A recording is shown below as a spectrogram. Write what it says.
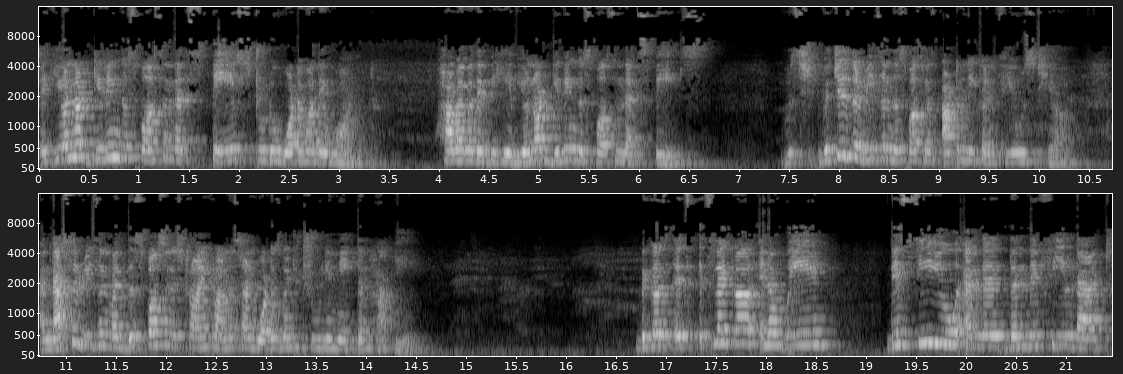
Like you're not giving this person that space to do whatever they want, however they behave. You're not giving this person that space, which, which is the reason this person is utterly confused here. And that's the reason why this person is trying to understand what is going to truly make them happy. Because it's, it's like a, in a way, they see you and they, then they feel that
